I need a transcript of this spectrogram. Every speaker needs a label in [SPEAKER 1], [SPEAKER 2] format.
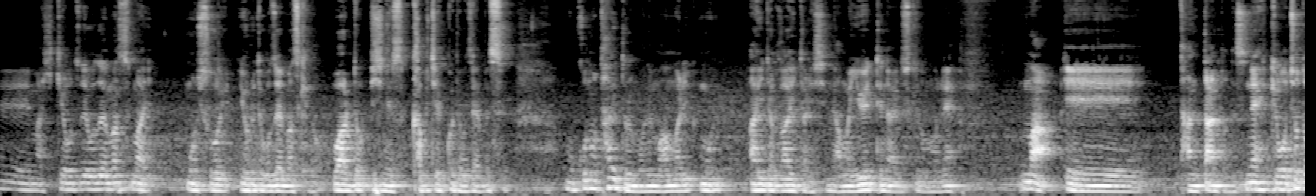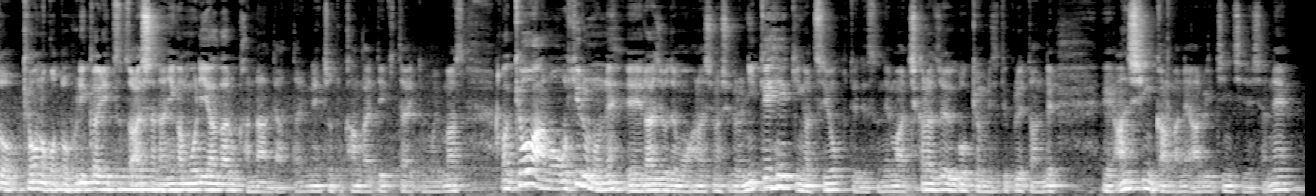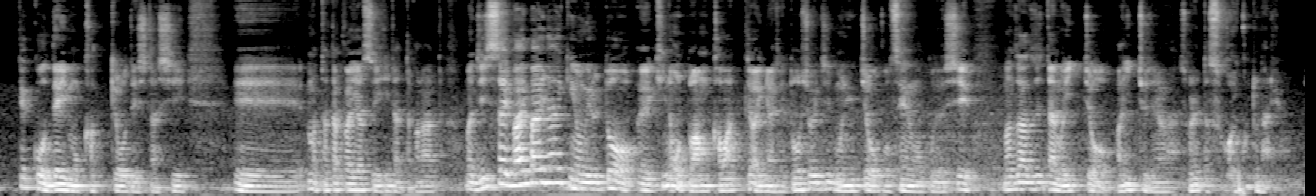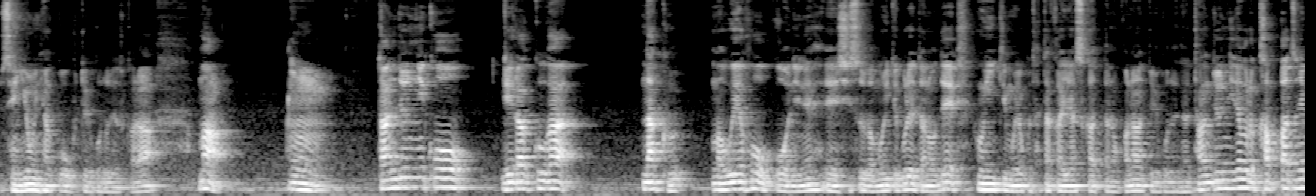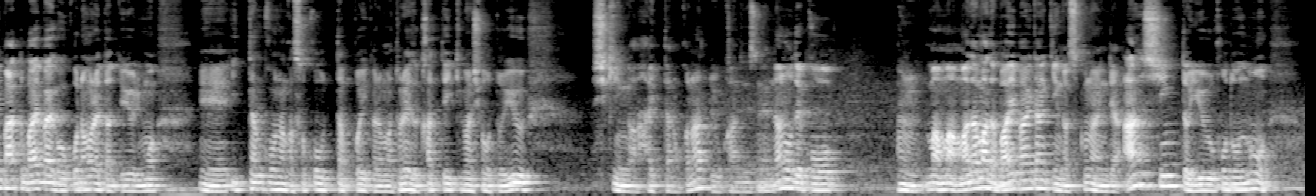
[SPEAKER 1] えーまあ、引け落ちでございます、まあ、もうすごい夜でございますけどワールドビジネス株チェックでございます。もうこのタイトルもねもうあんまりもう間が空いたりしてねあんまり言えてないですけどもね。まあえー、淡々とですね。今日ちょっと今日のことを振り返りつつ明日何が盛り上がるかなであったりねちょっと考えていきたいと思います。まあ、今日はあのお昼のね、えーラジオでもお話しましたけど日経平均が強くてですね、まあ、力強い動きを見せてくれたんで、えー安心感がねある一日でしたね。結構デイも活況でしたし、えーまあ、戦いやすい日だったかなと、まあ、実際売買代金を見ると、えー昨日とあんま変わってはいないですね。東証一部も2兆5000億ですしマザーズ自体も1兆あ1兆じゃないそれだったらすごいことになるよ。1400億ということですから。まあうん、単純にこう下落がなく、まあ、上方向にね、えー指数が向いてくれたので雰囲気もよく戦いやすかったのかなということでね。単純にだから活発にバッと売買が行われたっていうよりも、えー一旦こうなんか底を打ったっぽいから、まあ、とりあえず買っていきましょうという資金が入ったのかなという感じですね。なのでこううん、まあまあまだまだ売買代金が少ないんで安心というほどの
